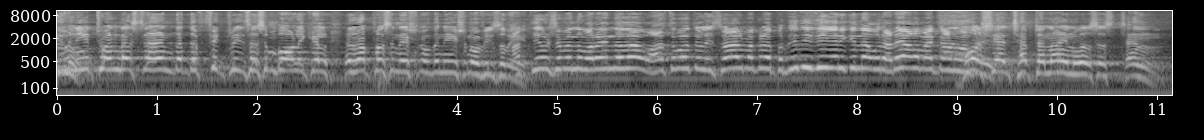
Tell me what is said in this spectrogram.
You need to understand that the fig tree is a symbolical representation of the nation of Israel. Hosea chapter 9 verse verses 10.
